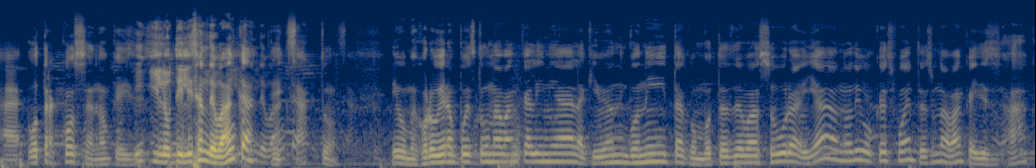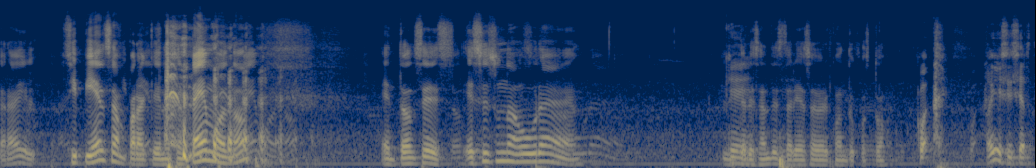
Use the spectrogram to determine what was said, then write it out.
Ah, otra cosa, ¿no? Que dices, Y, y lo utilizan de banca. Exacto. Digo, mejor hubieran puesto una banca lineal aquí bien bonita, con botas de basura, y ya, no digo que es fuente, es una banca, y dices, ah, caray, sí piensan para que nos sentemos, ¿no? Entonces, esa es una obra ¿Qué? interesante, estaría saber cuánto costó. Cu- Oye, sí es cierto.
